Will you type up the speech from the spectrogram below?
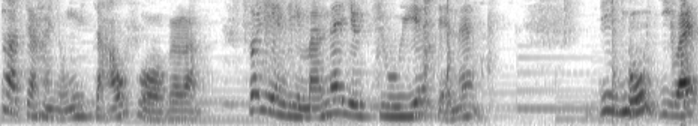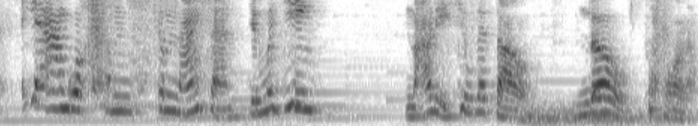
它就很容易着火噶啦。所以你们咧要注意一点咧。đi bố gì vậy ấy ăn qua cơm cơm nắng sản thì mới chiên nó đi siêu ra tàu đâu khó lắm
